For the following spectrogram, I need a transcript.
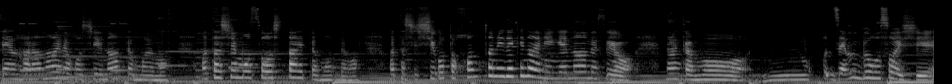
テン張らないでほしいなって思います。私もそうしたいって思ってます。私仕事本当にできない人間なんですよ。なんかもう全部遅いし。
